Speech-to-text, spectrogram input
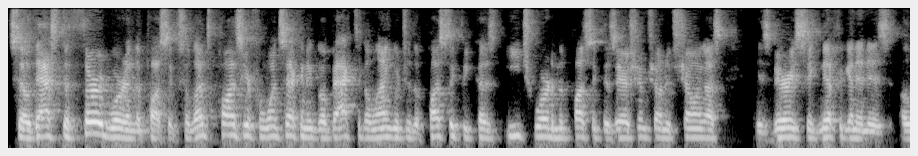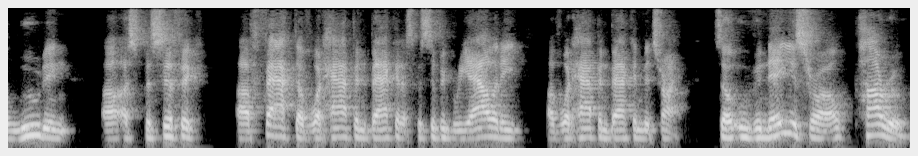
So that's the third word in the pasuk. So let's pause here for one second and go back to the language of the pasuk because each word in the pasuk as Shimshon is showing us is very significant and is alluding uh, a specific uh, fact of what happened back at a specific reality of what happened back in Mitzrayim. So Uvene Yisrael, Paru,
